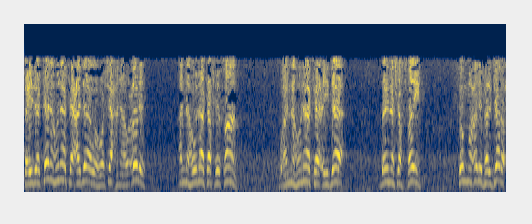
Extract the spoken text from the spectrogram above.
فإذا كان هناك عداوة وشحنة وعرف أن هناك خصام وأن هناك عداء بين شخصين ثم عرف الجرح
